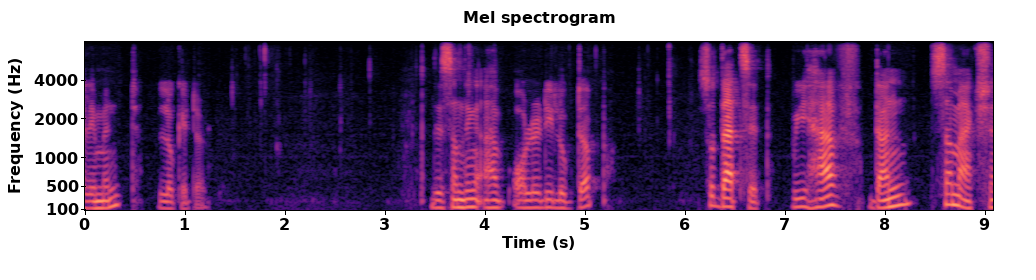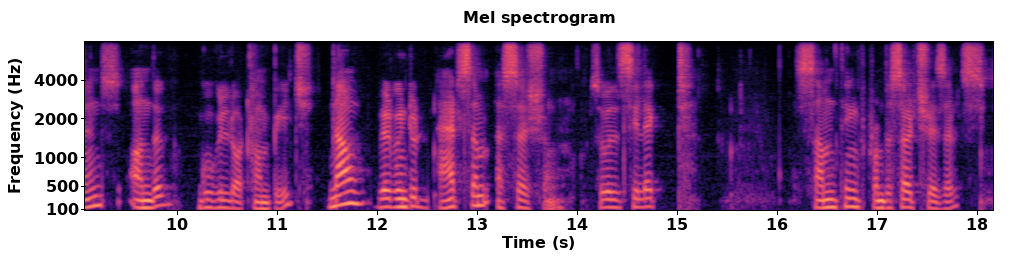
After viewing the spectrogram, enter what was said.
element locator. This is something I have already looked up. So that's it. We have done some actions on the google.com page. Now we're going to add some assertion. So we'll select something from the search results.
